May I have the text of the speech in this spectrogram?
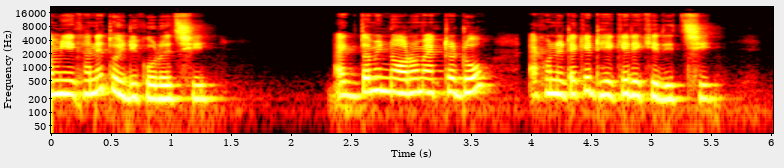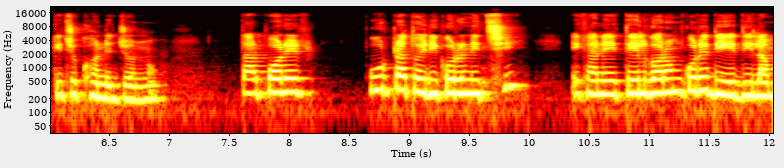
আমি এখানে তৈরি করেছি। একদমই নরম একটা ডো। এখন এটাকে ঢেকে রেখে দিচ্ছি কিছুক্ষণের জন্য। তারপরের পুরটা তৈরি করে নিচ্ছি। এখানে তেল গরম করে দিয়ে দিলাম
